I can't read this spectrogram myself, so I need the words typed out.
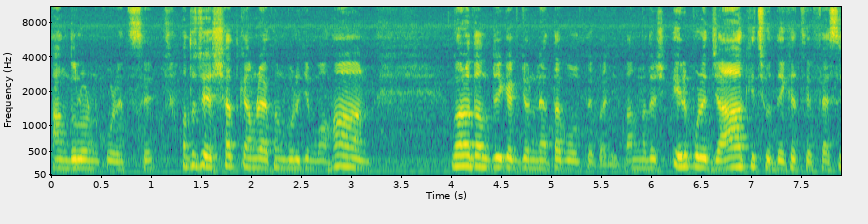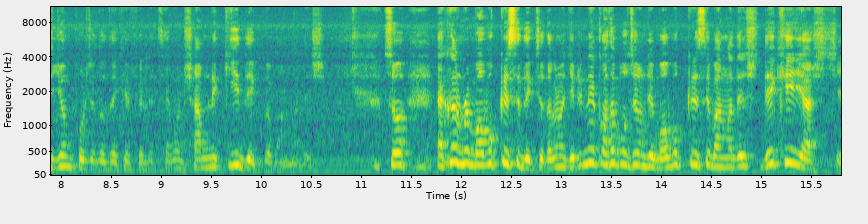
আন্দোলন করেছে। অথচ এরশাদকে আমরা এখন বলি যে মহান গণতান্ত্রিক একজন নেতা বলতে পারি। বাংলাদেশ এরপরে যা কিছু দেখেছে, ফ্যাসিজম পর্যন্ত দেখে ফেলেছে। এখন সামনে কি দেখবে বাংলাদেশ? সো এখন আমরা মবক্রেসি দেখছি। তবে আমরা যেটা নিয়ে কথা বলছিলাম যে মবক্রেসি বাংলাদেশ দেখেই আসছে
